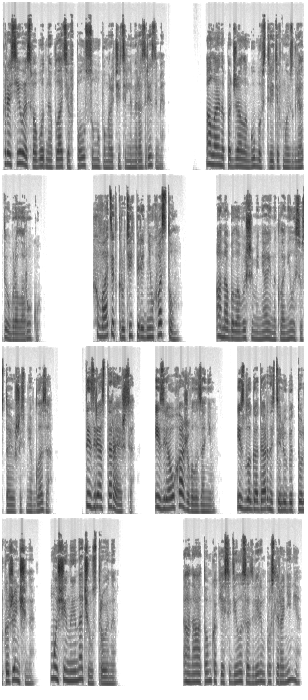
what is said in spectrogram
Красивое свободное платье в пол с умопомрачительными разрезами. Алайна поджала губы, встретив мой взгляд, и убрала руку. «Хватит крутить перед ним хвостом!» Она была выше меня и наклонилась, уставившись мне в глаза. «Ты зря стараешься. И зря ухаживала за ним. Из благодарности любят только женщины. Мужчины иначе устроены». Она о том, как я сидела со зверем после ранения?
